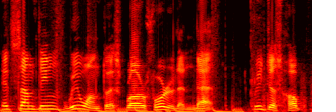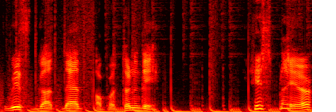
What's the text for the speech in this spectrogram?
It's something we want to explore further than that. We just hope we've got that opportunity. His player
